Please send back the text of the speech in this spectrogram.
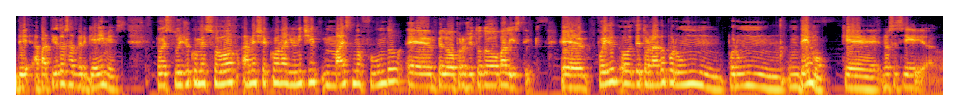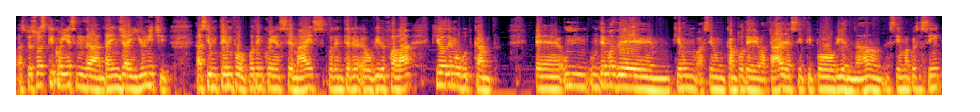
de, a partir dos Adver Games, o estúdio começou a mexer com a Unity mais no fundo pelo projeto do Ballistic. É, foi detonado por um por um, um, demo que não sei se as pessoas que conhecem da, da Engine Unity há um tempo podem conhecer mais, podem ter ouvido falar, que é o demo Bootcamp. É um, um demo de que é um assim um campo de batalha assim tipo Vietnã, assim uma coisa assim,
